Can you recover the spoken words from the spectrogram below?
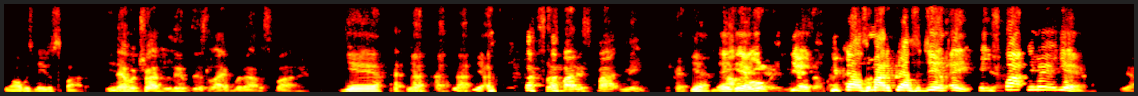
You always need a spotter. Yeah. Never try to live this life without a spotter. Yeah, yeah, yeah. yeah. somebody spot me. Yeah, yeah, yeah, yeah. yeah. You call somebody across the gym. Hey, can you spot me, man? Yeah. Yeah.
